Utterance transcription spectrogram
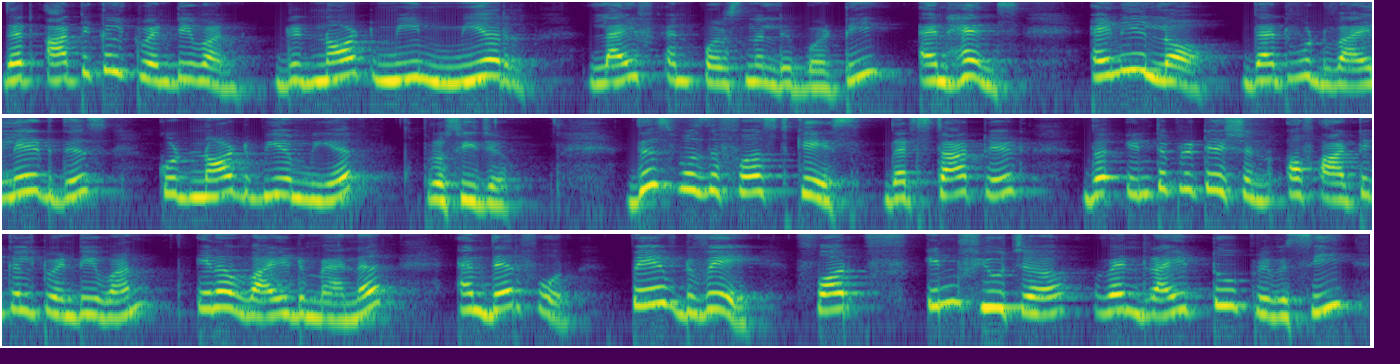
that Article 21 did not mean mere life and personal liberty and hence any law that would violate this could not be a mere procedure. This was the first case that started the interpretation of Article 21 in a wide manner and therefore paved way for in future when right to privacy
